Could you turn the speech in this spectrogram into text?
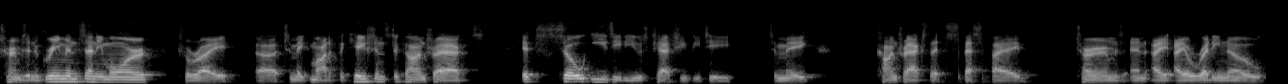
terms and agreements anymore, to write uh, to make modifications to contracts. It's so easy to use ChatGPT to make contracts that specify terms. And I, I already know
